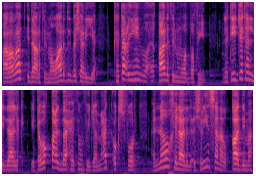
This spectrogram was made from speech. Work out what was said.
قرارات إدارة الموارد البشرية كتعيين وإقالة الموظفين. نتيجة لذلك يتوقع الباحثون في جامعة أكسفورد أنه خلال العشرين سنة القادمة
